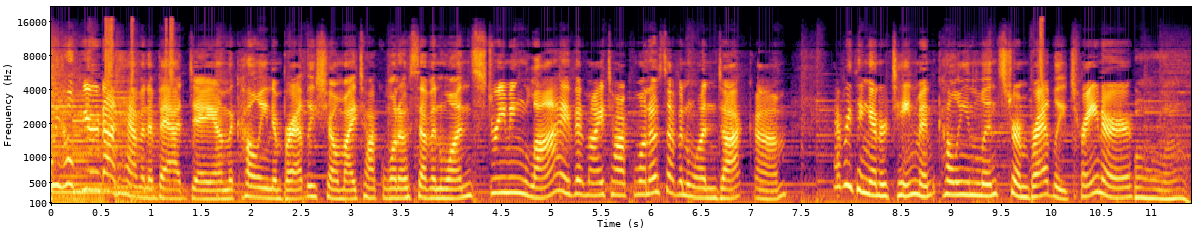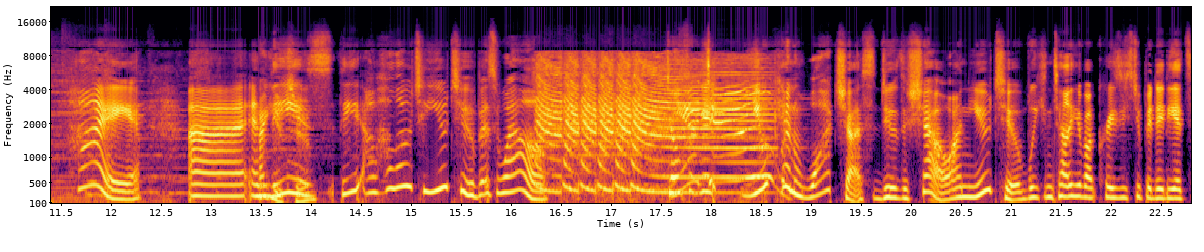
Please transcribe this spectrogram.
We hope you're not having a bad day on the Colleen and Bradley Show, My Talk 1071, streaming live at MyTalk1071.com. Everything Entertainment, Colleen Lindstrom, Bradley Traynor. Oh, hello. Hi. Uh, and Hi, these, the oh, hello to YouTube as well. Don't forget, you can watch us do the show on YouTube. We can tell you about crazy, stupid idiots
